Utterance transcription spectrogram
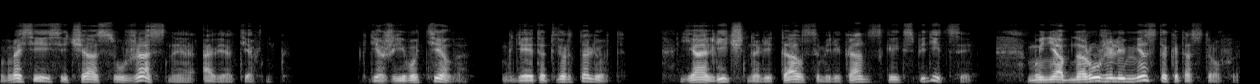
В России сейчас ужасная авиатехника. Где же его тело? Где этот вертолет? Я лично летал с американской экспедицией. Мы не обнаружили место катастрофы.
